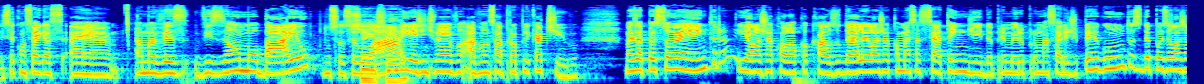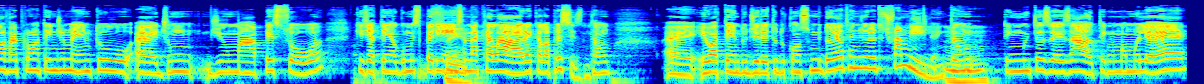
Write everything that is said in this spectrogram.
você consegue. É, é uma vez, visão mobile no seu celular sim, sim. e a gente vai avançar para o aplicativo. Mas a pessoa entra e ela já coloca o caso dela e ela já começa a ser atendida primeiro por uma série de perguntas e depois ela já vai para um atendimento é, de, um, de uma pessoa que já tem alguma experiência Sim. naquela área que ela precisa. Então, é, eu atendo o direito do consumidor e atendo o direito de família. Então, uhum. tem muitas vezes, ah, eu tenho uma mulher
